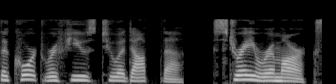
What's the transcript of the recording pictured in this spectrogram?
The court refused to adopt the stray remarks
